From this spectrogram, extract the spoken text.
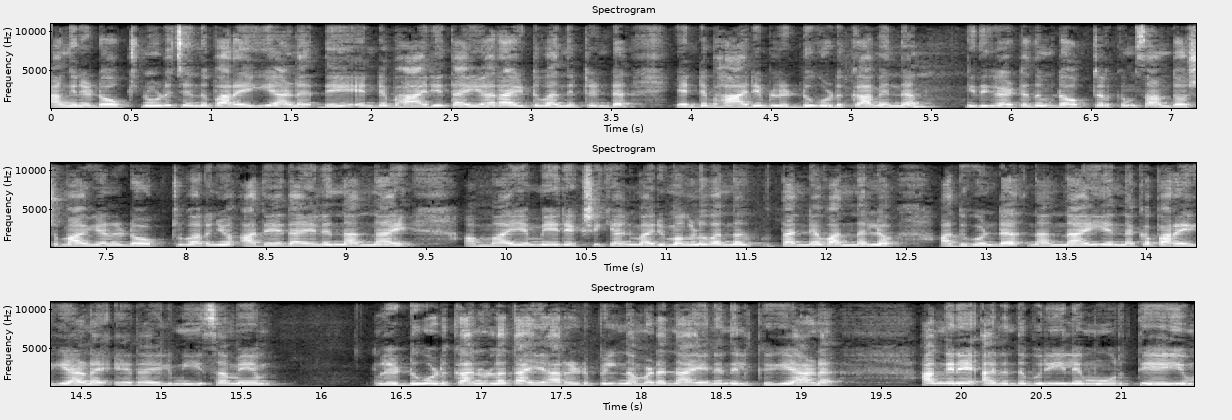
അങ്ങനെ ഡോക്ടറിനോട് ചെന്ന് പറയുകയാണ് ദേ എന്റെ ഭാര്യ തയ്യാറായിട്ട് വന്നിട്ടുണ്ട്. എന്റെ ഭാര്യ ബ്ലഡ് കൊടുക്കാമെന്ന്. ഇത് കേട്ടതും ഡോക്ടർക്കും സന്തോഷമാകുകയാണ് ഡോക്ടർ പറഞ്ഞു അതേതായാലും നന്നായി. അമ്മായിയമ്മയെ രക്ഷിക്കാൻ മരുമകൾ വന്ന തന്നെ വന്നല്ലോ. അതുകൊണ്ട് നന്നായി എന്നൊക്കെ പറയുകയാണ്. ഏതായാലും ഈ സമയം ബ്ലഡ് കൊടുക്കാനുള്ള തയ്യാറെടുപ്പിൽ നമ്മുടെ നയന നിൽക്കുകയാണ്. അങ്ങനെ അനന്തപുരിയിലെ മൂർത്തിയെയും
